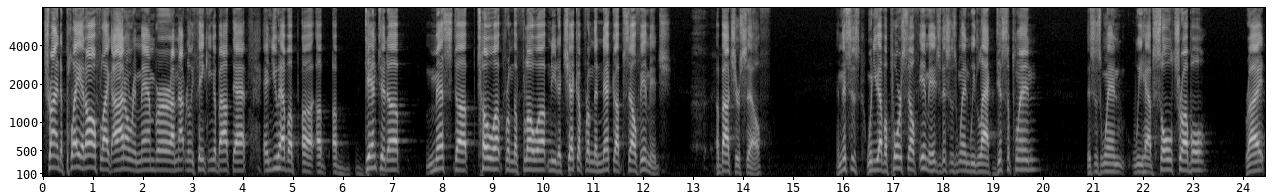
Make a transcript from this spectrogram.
trying to play it off like, oh, I don't remember, I'm not really thinking about that, and you have a, a, a, a dented up, messed up, toe up from the flow up, need a checkup from the neck up self image about yourself. And this is when you have a poor self image, this is when we lack discipline. This is when we have soul trouble, right?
